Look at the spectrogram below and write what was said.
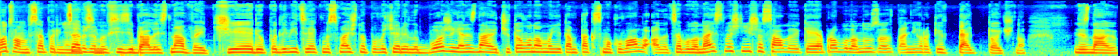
От вам все порівняння. Це вже ми всі зібрались на вечерю. Подивіться, як ми смачно повечеряли. Боже, я не знаю, чи то воно мені там так смакувало, але це було найсмачніше сало, яке я пробувала ну за останніх років 5 точно. Не знаю.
